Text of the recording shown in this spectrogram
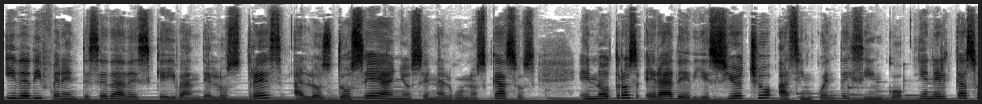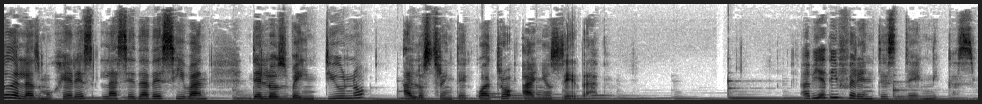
y de diferentes edades que iban de los 3 a los 12 años en algunos casos, en otros era de 18 a 55 y en el caso de las mujeres las edades iban de los 21 a los 34 años de edad. Había diferentes técnicas,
